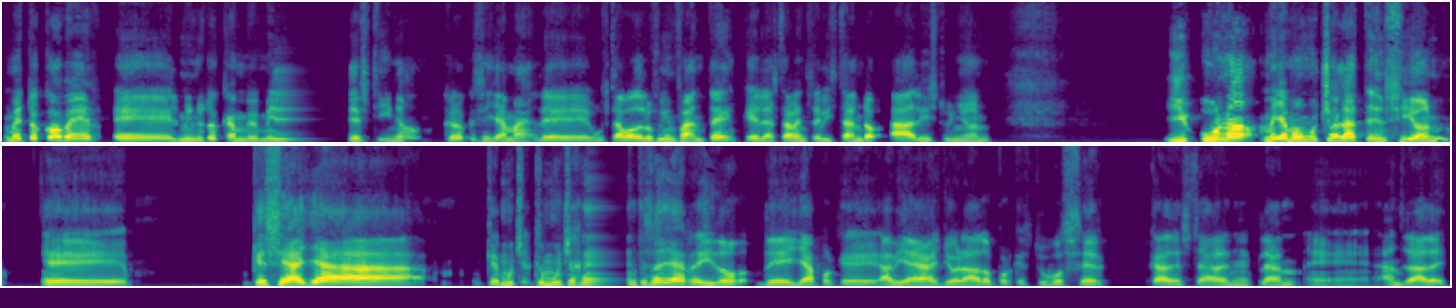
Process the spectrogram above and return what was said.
me tocó ver eh, El Minuto Cambió Mi Destino, creo que se llama, de Gustavo Adolfo Infante, que la estaba entrevistando a Adis Tuñón. Y uno, me llamó mucho la atención eh, que se haya que mucha, que mucha gente se haya reído de ella porque había llorado, porque estuvo cerca de estar en el clan eh, Andrade.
